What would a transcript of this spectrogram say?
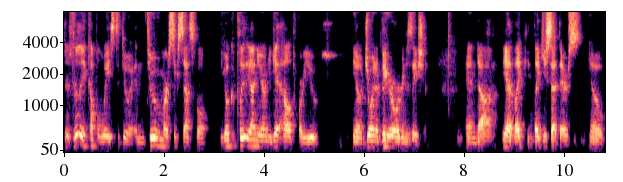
there's really a couple ways to do it, and two of them are successful. You go completely on your own, you get help, or you, you know, join a bigger organization. And uh, yeah, like like you said, there's you know,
